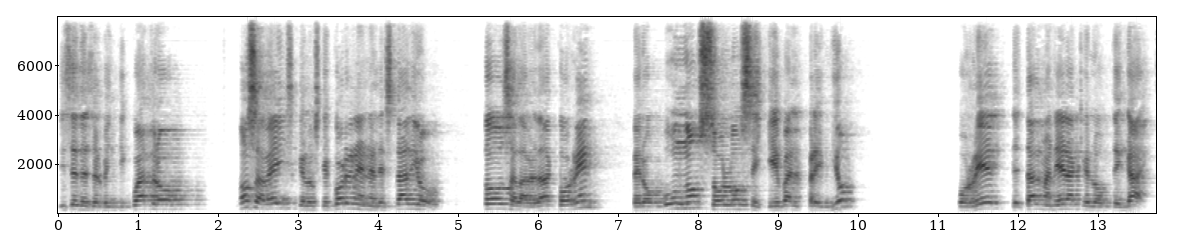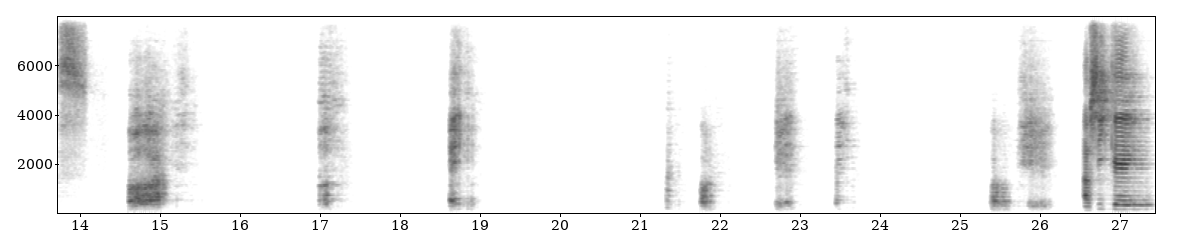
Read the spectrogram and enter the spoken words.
Dice desde el 24, ¿no sabéis que los que corren en el estadio, todos a la verdad corren, pero uno solo se lleva el premio? corred de tal manera que lo obtengáis. Así que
